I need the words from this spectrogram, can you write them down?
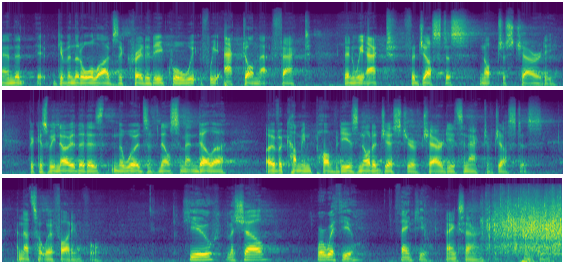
And that given that all lives are created equal, we, if we act on that fact, then we act for justice, not just charity. Because we know that, as in the words of Nelson Mandela, overcoming poverty is not a gesture of charity, it's an act of justice. And that's what we're fighting for. Hugh, Michelle, we're with you. Thank you. Thanks, Aaron. Thank you. Thank you.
